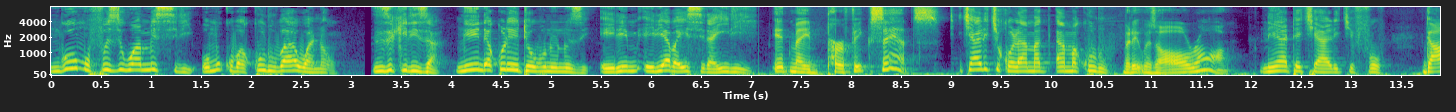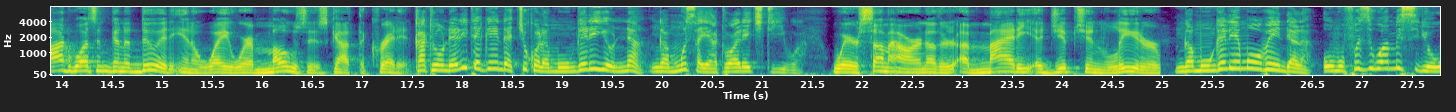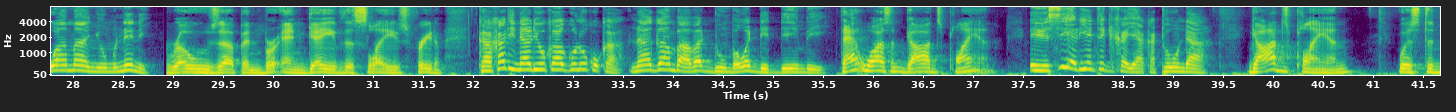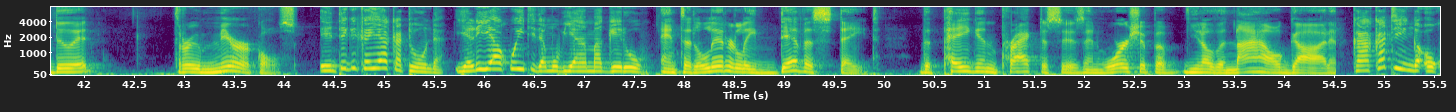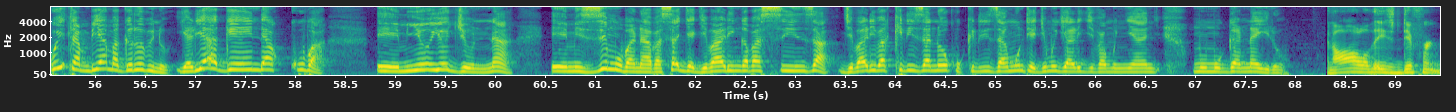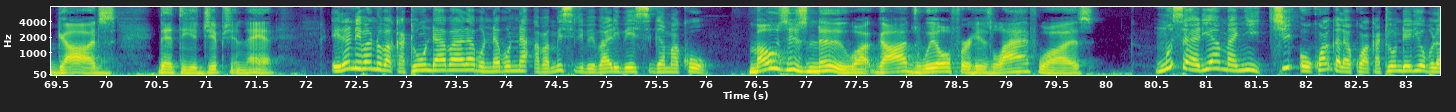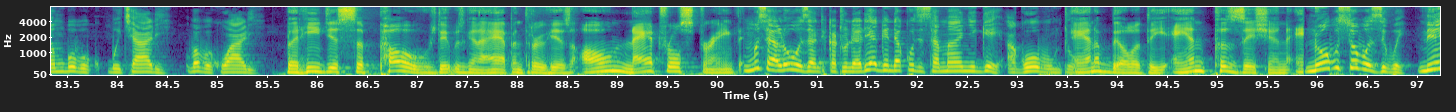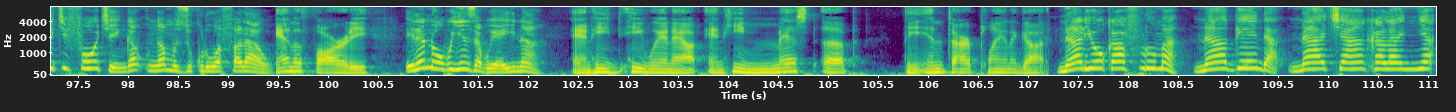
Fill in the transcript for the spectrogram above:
ng'omufuzi wa misiri omu ku bakulu ba wano. Nzikiriza ŋŋenda kuleeta obununuzi eri, abayisirayiri. It made perfect sense, kyali kikola amakulu. But it was all wrong. naye ate kyali God wasn't going to do it in a way where Moses got the credit, katonda yali tegenda kikola mu ngeri yonna nga musa yatwala ekitiibwa where somehow or another a mighty Egyptian leader nga mu ngeri emu oba endala omufuzi wa misiri ow'amaanyi omunene rose up and, and gave the slaves freedom. kaakati n'alyoka agolokoka n'agamba abaddu mbawadde eddembe That wasn't God's plan. eyo si yali entegeka ya katonda God's plan was to do it through miracles entegeka ya katonda yali yakuyitira mu byamagero and to literally devastate the pagan practices and worship of, you know, the Nile god. kaakati nga okuyita mu byamagero bino yali agenda kuba emyoyo gyonna emizimu bano abasajja gye baalinga basinza gye baali bakkiriza nti egimu gyali giva mu nyanja mu mugga nayiro and all of these different gods that the Egyptian had. era ne bano bakatonda abalala bonna bonna abamisiri be baali beesigamako Moses knew what God's will for his life was, musa yali amanyi ki okwagala kwa katonda eri obulamu bwe bwe- bwe oba bwe kwali? But he just supposed it was going to happen through his own natural strength musa yalowooza nti katonda yali agenda kukozesa maanyi ge ag'obuntu and ability and position n'obusobozi bwe n'ekifo kye nga, nga muzzukulu wa falaawo. and authority. era n'obuyinza bwe yalina And he, he went out and he messed up the entire plan of God. n'alyoka afuluma n'agenda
